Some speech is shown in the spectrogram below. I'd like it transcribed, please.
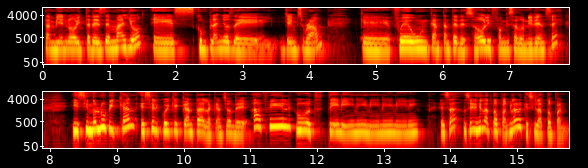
también hoy 3 de mayo es cumpleaños de James Brown, que fue un cantante de soul y funk estadounidense. Y si no lo ubican, es el güey que canta la canción de I feel good. ¿Esa? Sí, sí la topan. Claro que sí la topan.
